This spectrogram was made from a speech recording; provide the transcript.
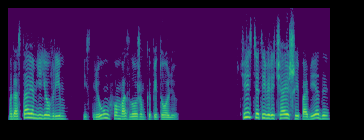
Мы доставим ее в Рим и с триумфом возложим Капитолию. В честь этой величайшей победы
